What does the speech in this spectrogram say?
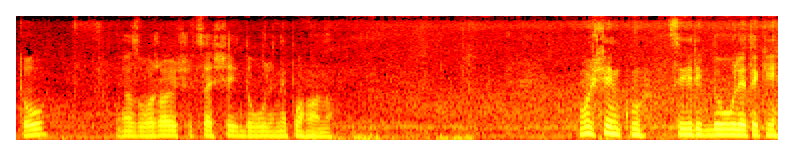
То я зважаю, що це ще й доволі непогано. Вощинку цей рік доволі таки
